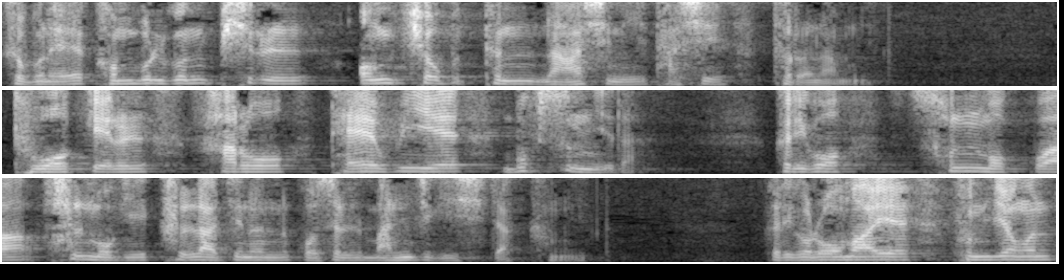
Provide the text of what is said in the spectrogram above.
그분의 검붉은 피를 엉켜붙은 나신이 다시 드러납니다. 두 어깨를 가로 대 위에 묶습니다. 그리고 손목과 팔목이 갈라지는 곳을 만지기 시작합니다. 그리고 로마의 군병은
